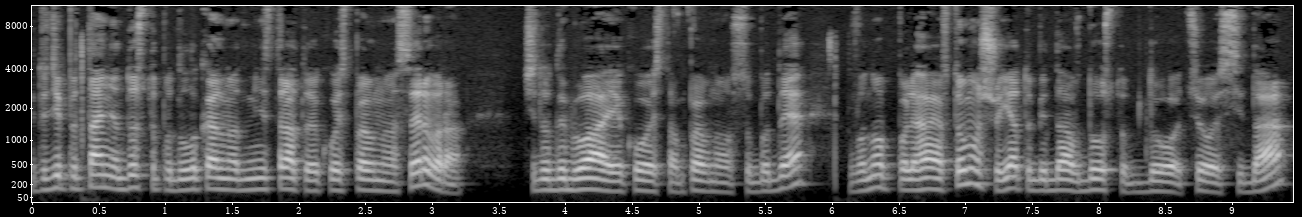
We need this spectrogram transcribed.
І тоді питання доступу до локального адміністратора якогось певного сервера чи до DBA якогось там певного СУБД, воно полягає в тому, що я тобі дав доступ до цього сіда,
